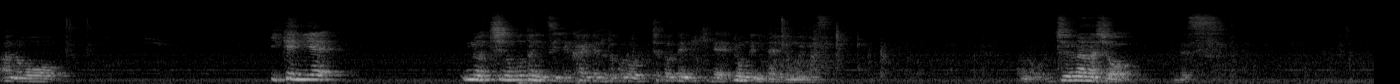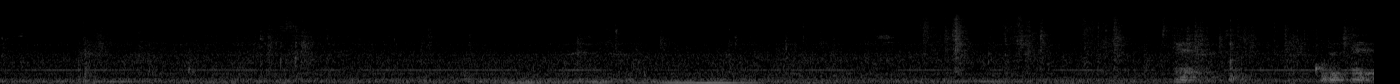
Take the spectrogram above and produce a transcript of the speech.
あの生贄の血のことについて書いてるところをちょっと電引きで読んでみたいと思います。あの17章ですこれ、え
